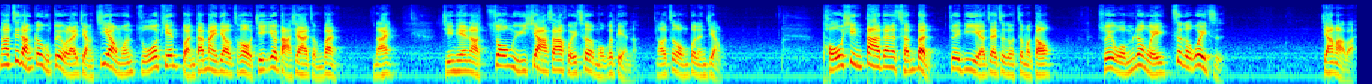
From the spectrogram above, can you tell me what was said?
那这两个股对我来讲，既然我们昨天短单卖掉之后，今天又打下来怎么办？来，今天呢，终于下杀回撤某个点了。然后这个我们不能讲，投信大单的成本。最低也要在这个这么高，所以我们认为这个位置加码吧。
